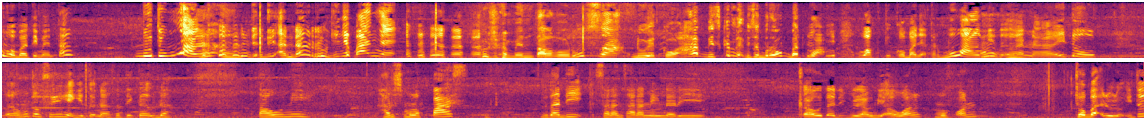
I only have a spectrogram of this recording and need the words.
mengobati mental? Butuh uang. Jadi anda ruginya banyak. Udah mental kau rusak, duit kau habis kan nggak bisa berobat wah. waktu kau banyak terbuang gitu kan. Nah itu. Aku toksik kayak gitu. Nah ketika udah tahu nih harus melepas. Itu tadi saran-saran yang dari kau tadi bilang di awal move on. Coba dulu. Itu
